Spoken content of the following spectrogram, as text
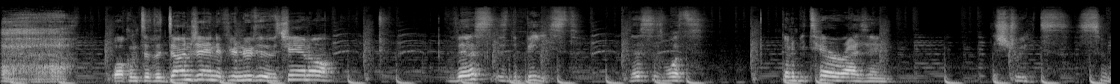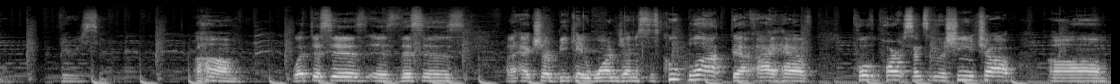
Welcome to the dungeon. If you're new to the channel, this is the beast. This is what's to be terrorizing the streets soon, very soon. Um, what this is is this is an extra BK1 Genesis coupe block that I have pulled apart since the machine shop. Um,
